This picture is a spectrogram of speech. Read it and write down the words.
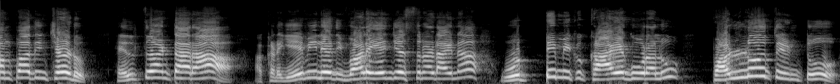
సంపాదించాడు. హెల్త్ అంటారా? అక్కడ ఏమీ లేదు. ఇవాళ ఏం చేస్తున్నాడు ఆయన? ఒట్టి మీకు కాయగూరలు పళ్ళు తింటూ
